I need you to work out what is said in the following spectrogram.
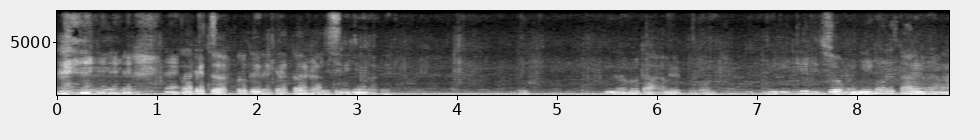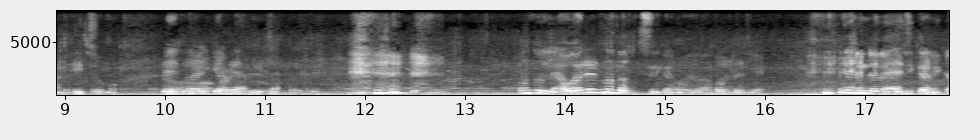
ഞങ്ങളൊക്കെ ചെറുപ്പത്തിൽ ഇതൊക്കെ എത്ര കളിച്ചിരിക്കുന്നത്. നമ്മൾ കാറിൽ ഇട്ട് പോകും വീട്ടിൽ തിരിച്ചു പോകണം ഇനി കുറേ സ്ഥലങ്ങൾ കാണാൻ തിരിച്ചു പോകുമ്പോൾ വഴിക്ക് അവിടെ അറിയില്ല ഒന്നുമില്ല. ഒരെണ്ണം തെറിച്ചിരിക്കണം അപ്പോൾ എന്റെ മാജിക് കാണിക്ക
